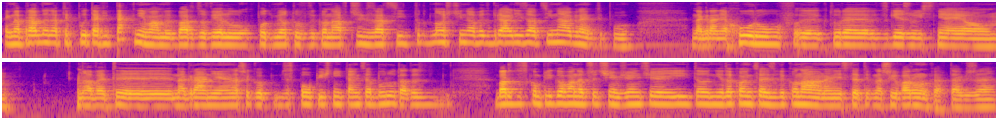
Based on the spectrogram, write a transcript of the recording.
tak naprawdę na tych płytach i tak nie mamy bardzo wielu podmiotów wykonawczych z racji trudności nawet w realizacji nagrań, typu nagrania chórów, y, które w Zgierzu istnieją, nawet y, nagranie naszego zespołu pieśni i tańca Boruta. To jest bardzo skomplikowane przedsięwzięcie i to nie do końca jest wykonalne niestety w naszych warunkach, także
